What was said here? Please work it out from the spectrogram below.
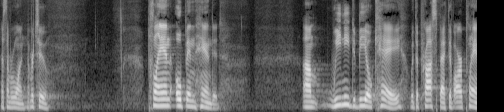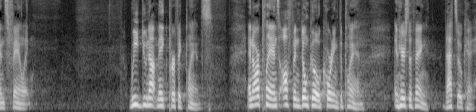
That's number one. Number two, plan open handed. Um, we need to be okay with the prospect of our plans failing. We do not make perfect plans, and our plans often don't go according to plan. And here's the thing that's okay.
